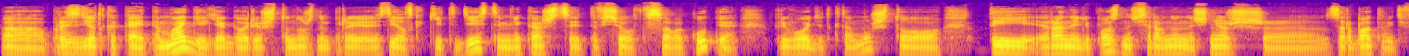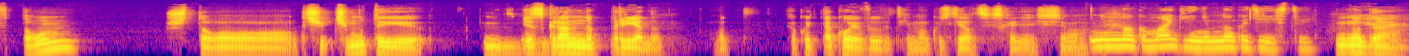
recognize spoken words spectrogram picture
а, произойдет какая-то магия, я говорю, что нужно сделать какие-то действия. Мне кажется, это все в совокупе приводит к тому, что ты рано или поздно все равно начнешь э, зарабатывать в том, что к чему ты безгранно предан. Какой-то такой вывод я могу сделать, исходя из всего. Немного магии, немного действий. Ну да.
